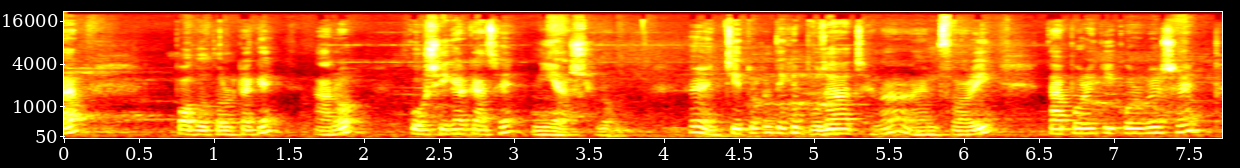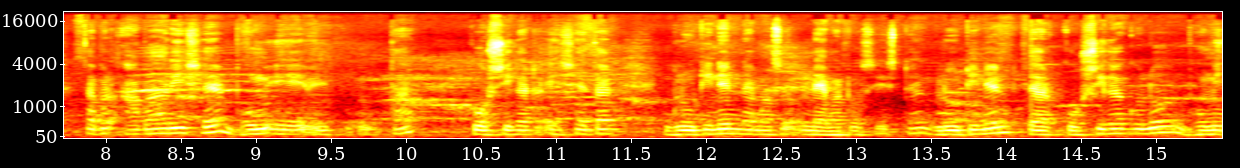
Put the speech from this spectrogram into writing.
তার পদতলটাকে আরও কৌশিকার কাছে নিয়ে আসলো। হ্যাঁ চিত্রটা দেখে বোঝা যাচ্ছে না আই এম সরি তারপরে কি করবে সে? তারপর আবারই সে ভূমি তার কোষিকাটা এসে তার গ্লুটিনের নেমাটোসিসটা, গ্লুটিনের তার কোষিকাগুলো ভূমি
